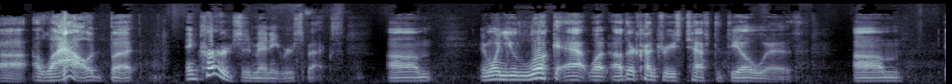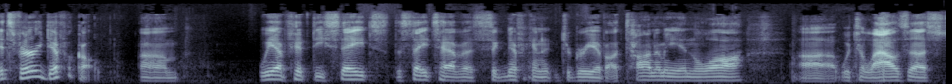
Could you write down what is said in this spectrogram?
uh, allowed but encouraged in many respects. Um, and when you look at what other countries have to deal with, um, it's very difficult. Um, we have 50 states. The states have a significant degree of autonomy in the law, uh, which allows us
